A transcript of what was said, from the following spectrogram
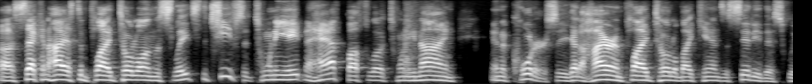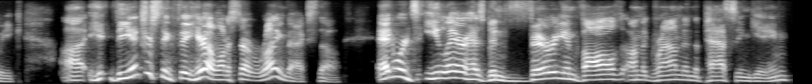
Uh, second highest implied total on the slates. The Chiefs at 28 and a half, Buffalo at 29 and a quarter. So you got a higher implied total by Kansas City this week. Uh, the interesting thing here, I want to start running backs though. Edwards-Helaire has been very involved on the ground in the passing game.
